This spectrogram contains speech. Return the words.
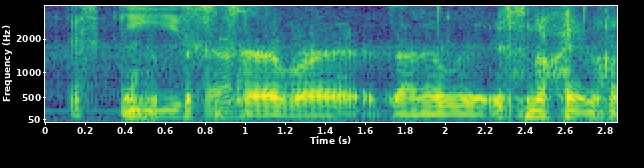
This geezer. This is terrible. Don't know it. It's annoying.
